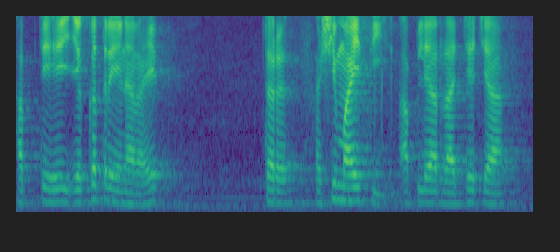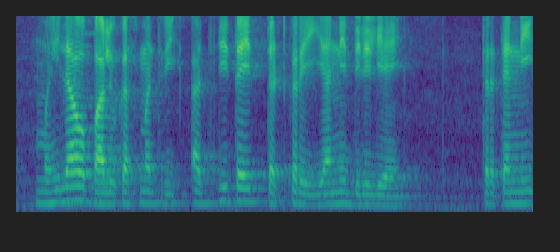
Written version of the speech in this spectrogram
हप्ते हे एकत्र येणार आहेत. तर अशी माहिती आपल्या राज्याच्या महिला व बालविकास मंत्री अदितीताई तटकरे यांनी दिलेली आहे. तर त्यांनी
